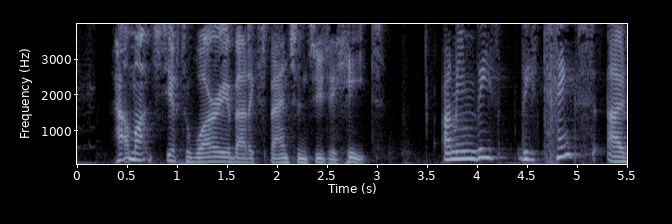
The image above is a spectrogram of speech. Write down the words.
How much do you have to worry about expansion due to heat? I mean, these these tanks are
